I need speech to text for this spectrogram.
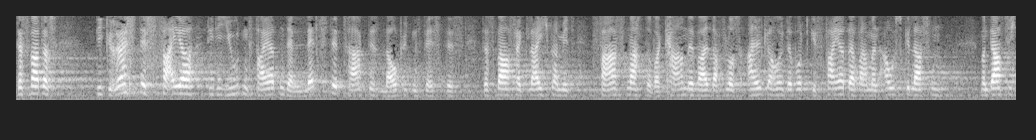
Das war das die größte Feier, die die Juden feierten, der letzte Tag des Laubhüttenfestes. Das war vergleichbar mit Fasnacht oder Karneval. Da floss Alkohol, da wurde gefeiert, da war man ausgelassen. Man darf sich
